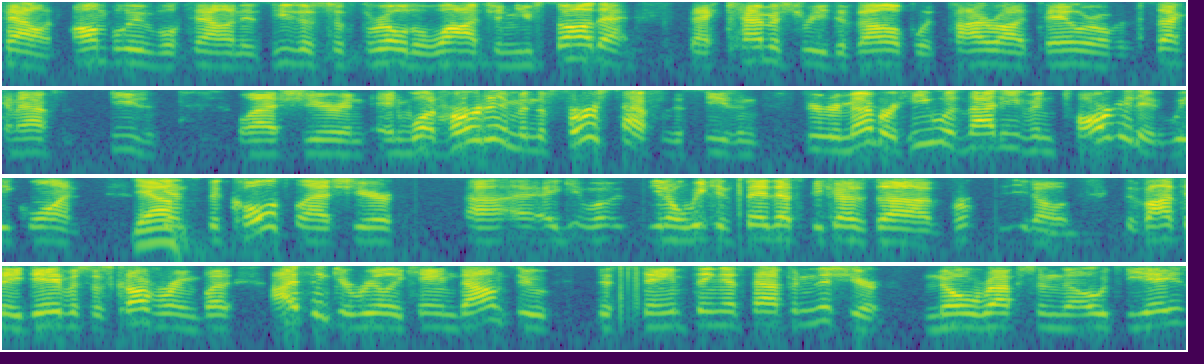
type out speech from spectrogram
talent, unbelievable talent. Is he's just a thrill to watch, and you saw that that chemistry develop with Tyrod Taylor over the second half of the season last year. And and what hurt him in the first half of the season, if you remember, he was not even targeted week one Yeah. against the Colts last year. Uh, you know, we can say that's because uh, you know Devontae Davis was covering, but I think it really came down to the same thing that's happening this year. No reps in the OTAs,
